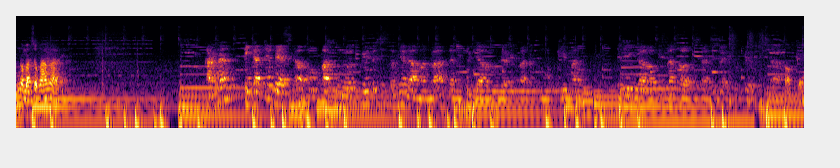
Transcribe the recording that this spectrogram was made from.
nggak masuk akal ya? Karena tingkatnya BSL 4 menurutku itu sistemnya udah aman banget dan itu jauh daripada pemukiman. Jadi nggak logis lah kalau misalnya dibilang itu bisa. Oke. Okay.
